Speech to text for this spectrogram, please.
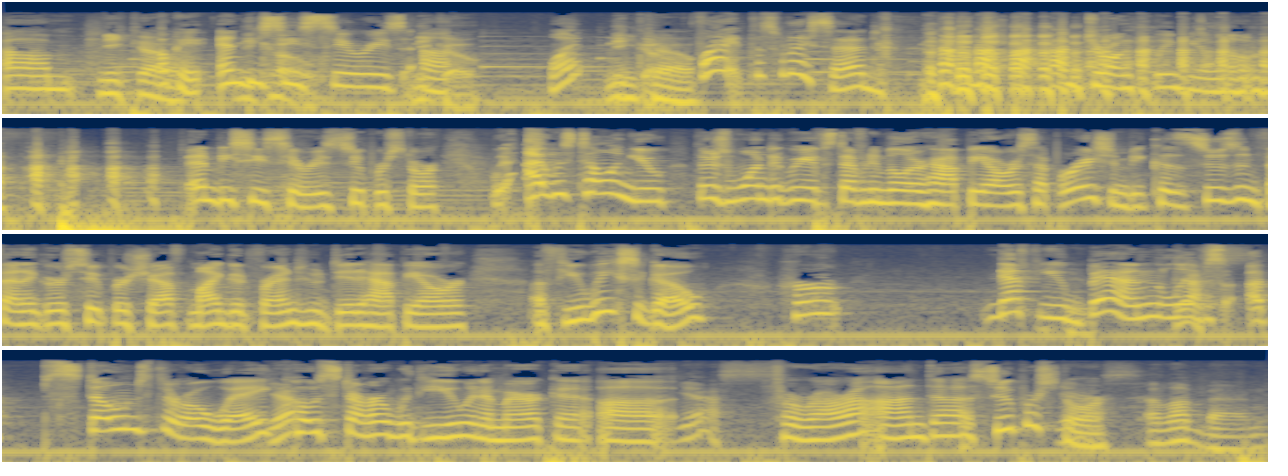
Um, Nico. Okay, NBC Nico. series. Nico. Uh, what? Nico. Right, that's what I said. I'm drunk. Leave me alone. NBC series Superstore. I was telling you, there's one degree of Stephanie Miller happy hour separation because Susan Feniger, super chef, my good friend who did happy hour a few weeks ago, her nephew Ben lives Yes. a stone's throw away, Yep. co-star with you in America. Uh, Yes. Ferrera on the Superstore. Yes, I love Ben.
